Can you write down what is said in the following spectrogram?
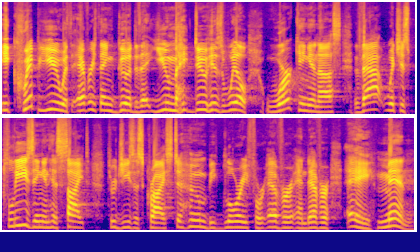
equip you with everything good that you may do his will, working in us that which is pleasing in his sight through Jesus Christ, to whom be glory forever and ever. Amen.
